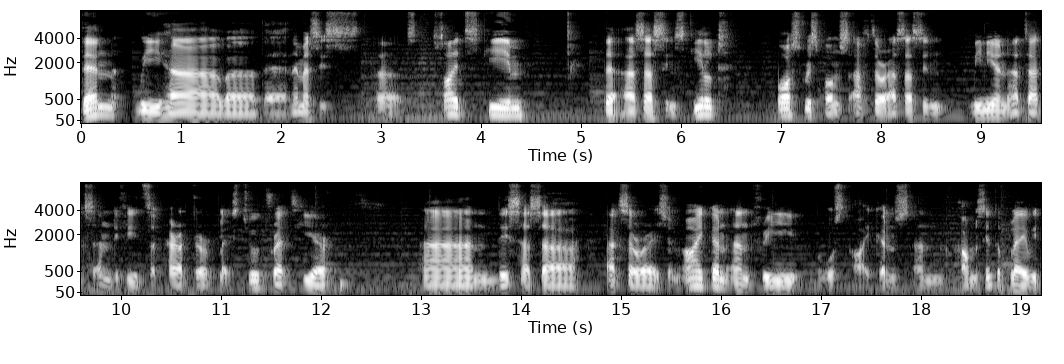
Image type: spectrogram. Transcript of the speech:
Then we have uh, the Nemesis uh, side scheme, the Assassin's Guild, Force response after assassin minion attacks and defeats a character plays 2 threat here. And this has a acceleration icon and 3 boost icons and comes into play with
